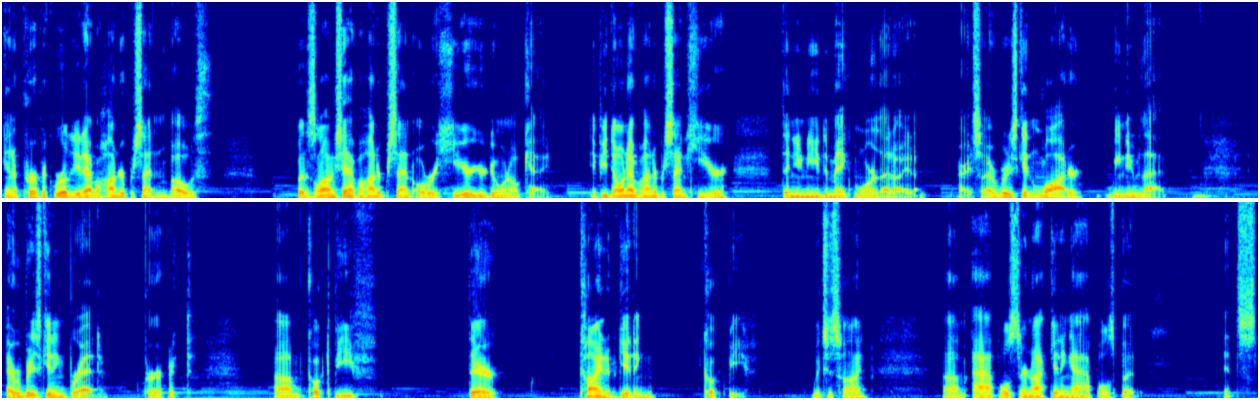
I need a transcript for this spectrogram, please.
in a perfect world, you'd have 100% in both. But as long as you have 100% over here, you're doing okay. If you don't have 100% here, then you need to make more of that item. All right, so everybody's getting water. We knew that. Everybody's getting bread. Perfect. Um, cooked beef. They're kind of getting cooked beef, which is fine. Um, apples, they're not getting apples, but it's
